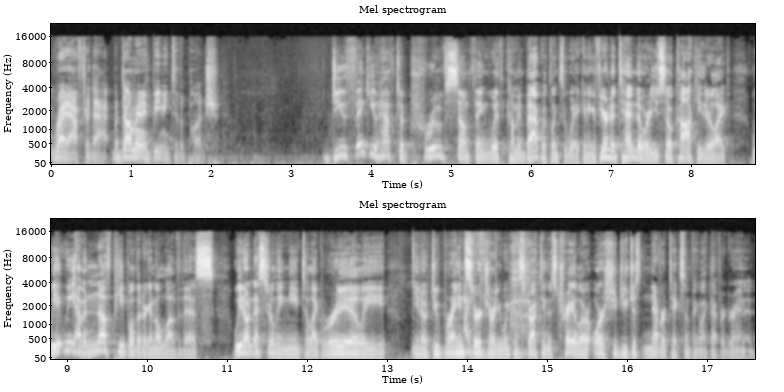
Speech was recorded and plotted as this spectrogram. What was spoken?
right after that but Dominic beat me to the punch do you think you have to prove something with coming back with Link's Awakening? If you're Nintendo, are you so cocky? They're like, we we have enough people that are gonna love this. We don't necessarily need to like really. You know, do brain surgery when constructing this trailer, or should you just never take something like that for granted?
